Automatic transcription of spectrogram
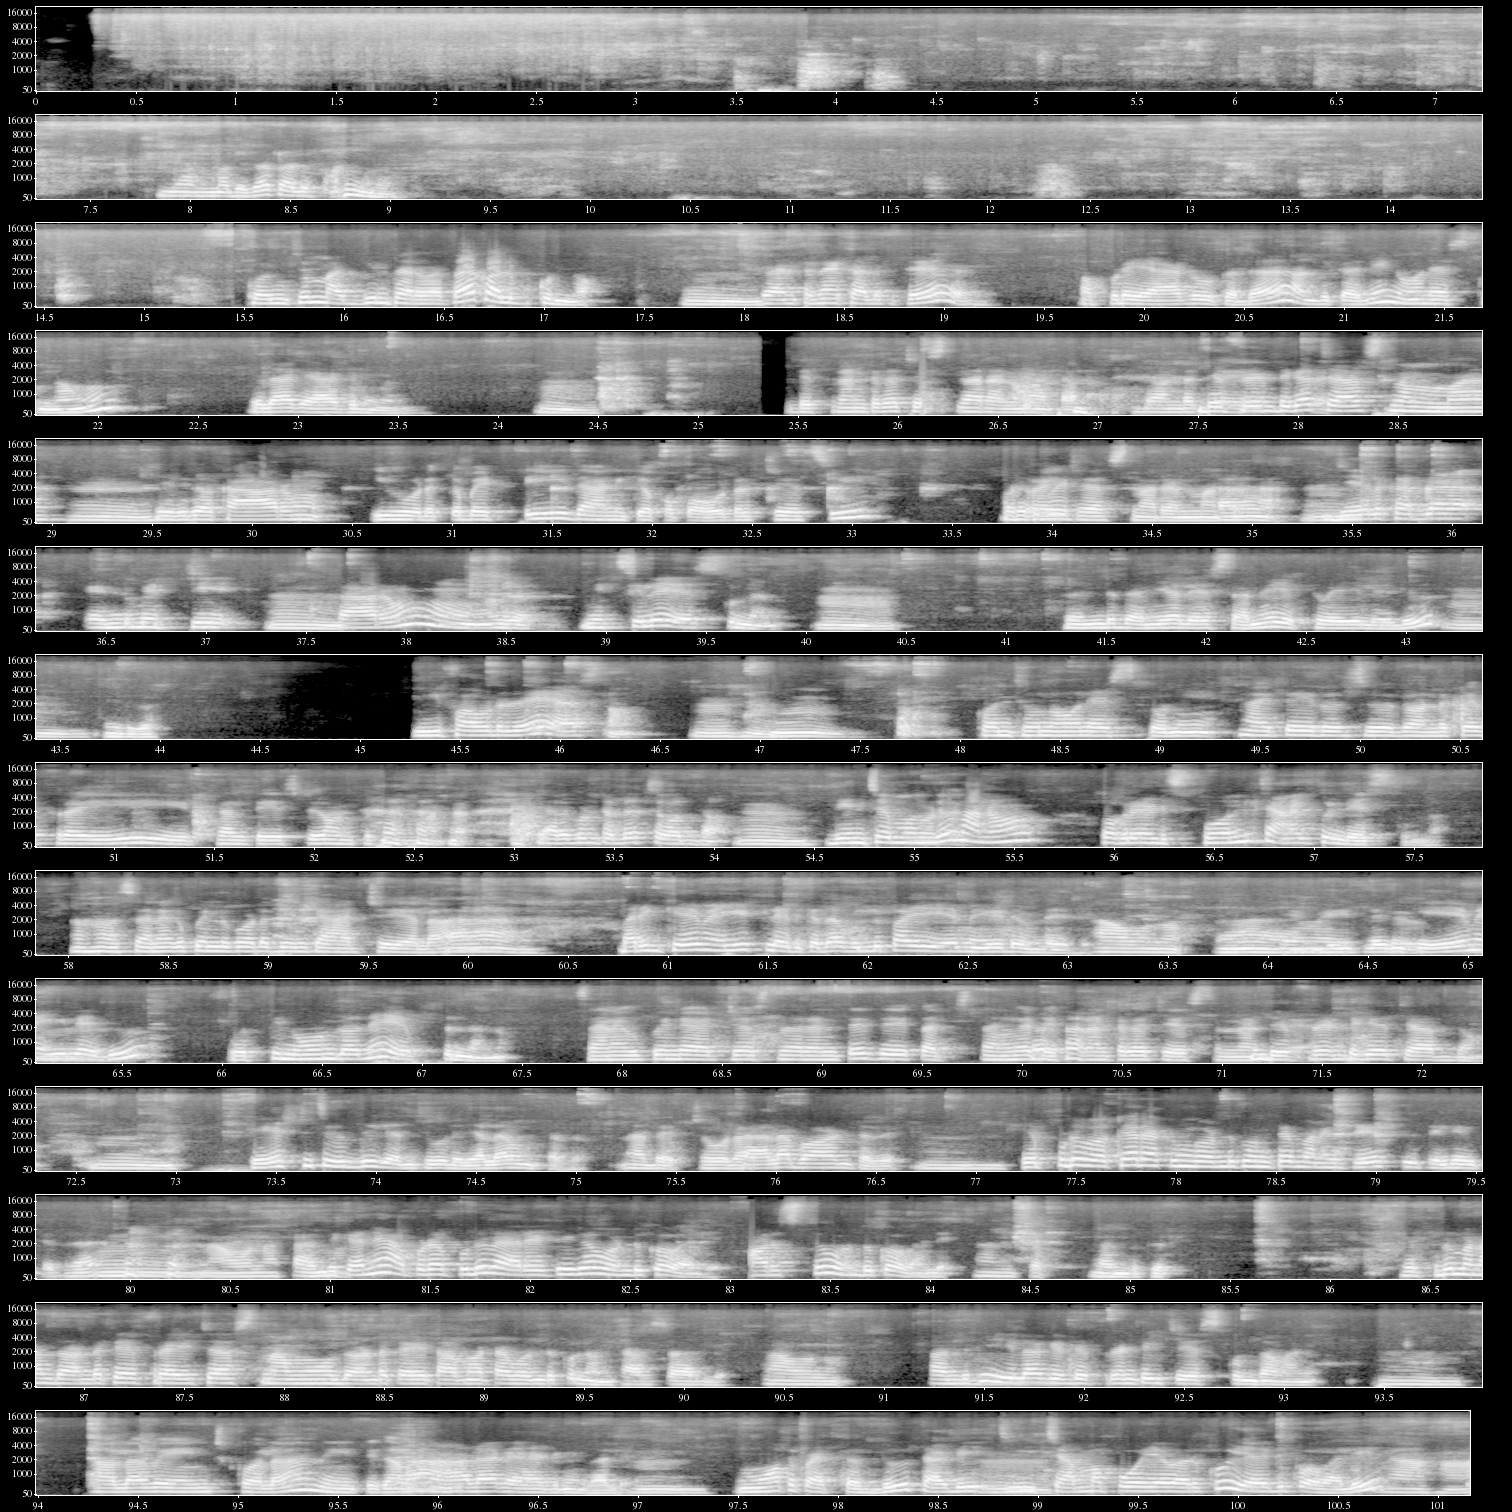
నెమ్మదిగా కలుపుకుందాం. కొంచెం మగ్గిన తర్వాత కలుపుకుందాం. వెంటనే కలిపితే అప్పుడే యాగవు కదా అందుకని నూనె వేసుకున్నాము ఇలాగ యాగనివ్వండి. డిఫరెంట్గా చేస్తున్నారనమాట దొండకాయ డిఫరెంట్గా చేస్తున్నామమ్మా. ఇదిగో కారం. ఇవి ఉడకబెట్టి దానికి ఒక పౌడర్ చేసి చేస్తున్నారనమాట ఆ, జీలకర్ర ఎండుమిర్చి కారం మిక్సీలో వేసుకున్నాను. రెండు ధనియాలు వేస్తాను ఎక్కువ వేయలేదు. ఇదిగో. ఈ పౌడరే వేస్తాం. కొంచెం నూనె వేసుకొని అయితే ఈరోజు దొండకాయ ఫ్రై చాలా టేస్ట్గా ఉంటుంది అనమాట ఎలాగుంటుందో చూద్దాం. దించే ముందు మనం ఒక రెండు స్పూన్లు శనగపిండి వేసుకుందాం. శనగపిండి కూడా దీనికి యాడ్ చేయాలా? మరి ఇంకేం వేయట్లేదు కదా ఉల్లిపాయ ఏం వేయడం లేదు. అవును. ఆ, వేయట్లేదు. ఇంకేం వేయలేదు. ఒత్తి నూనెలోనే వేపుతున్నాను. శనగపిండి యాడ్ చేస్తున్నారంటే ఇది ఖచ్చితంగా డిఫరెంట్గా చేస్తున్నారు డిఫరెంట్గా చేద్దాం. టేస్ట్ చూద్ది కానీ చూడు ఎలా ఉంటుందో. అదే చూడాలి. చాలా బాగుంటది. ఎప్పుడు ఒకే రకంగా వండుకుంటే మనకి టేస్ట్ తెలియదు కదా. అవును. అందుకని అప్పుడప్పుడు వెరైటీగా వండుకోవాలి. అరుస్తూ వండుకోవాలి. అంతే. అందుకు. ఎప్పుడు మనం దొండకాయ ఫ్రై చేస్తున్నాము దొండకాయ టమాటా వండుకున్నాం చాలాసార్లు. అవును. అందుకే ఇలాగే డిఫరెంట్గా చేసుకుందామని. అలా వేయించుకోవాలా నీట్గా అలాగే ఆగనివ్వాలి. ఉమ్. మూత పెట్టద్దు తడి ఈ చెమ్మ పోయే వరకు ఏగిపోవాలి.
